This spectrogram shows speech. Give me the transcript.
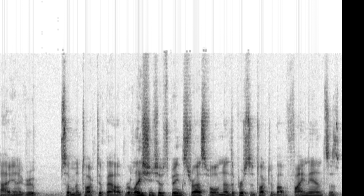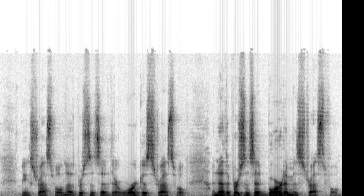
uh, in a group, someone talked about relationships being stressful. Another person talked about finances being stressful. Another person said their work is stressful. Another person said boredom is stressful.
